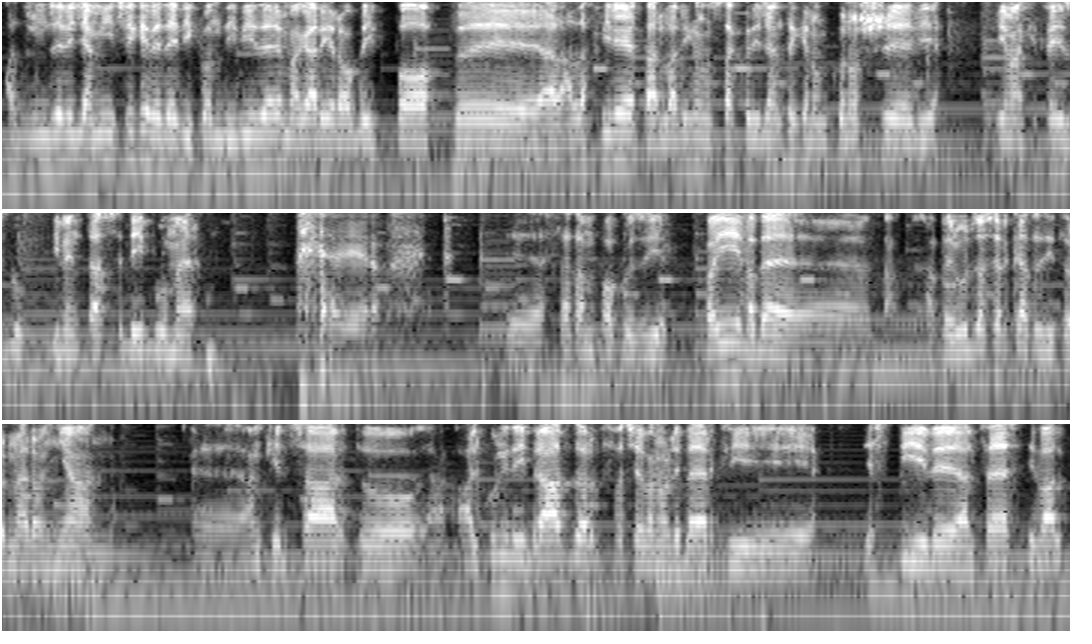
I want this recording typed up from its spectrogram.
aggiungevi gli amici che vedevi condividere magari robe hip hop e alla fine parlavi con un sacco di gente che non conoscevi prima che Facebook diventasse dei boomer. È vero è stata un po' così. Poi, vabbè, a Perugia ho cercato di tornare ogni anno. Eh, anche il Sarto, alcuni dei Brazzer facevano le Berkeley estive al festival,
